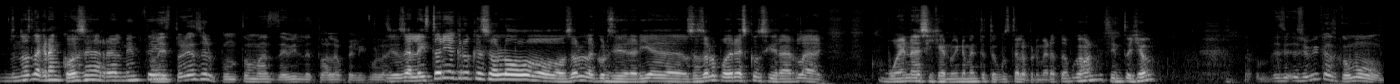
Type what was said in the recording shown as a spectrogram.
no es la gran cosa realmente. La historia es el punto más débil de toda la película. Sí, o sea, la historia creo que solo, solo la consideraría, o sea, solo podrías considerarla buena si genuinamente te gusta la primera Top Gun, siento yo. Si, ubicas como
